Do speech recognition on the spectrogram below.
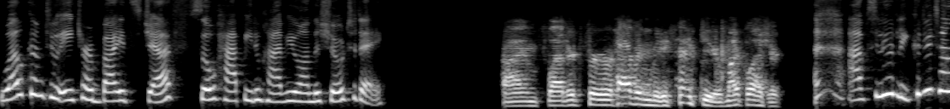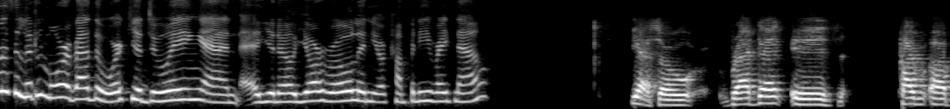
Welcome to HR Bites, Jeff. So happy to have you on the show today. I'm flattered for having me. Thank you. My pleasure. Absolutely. Could you tell us a little more about the work you're doing and uh, you know your role in your company right now? Yeah, so RadNet is private, uh,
